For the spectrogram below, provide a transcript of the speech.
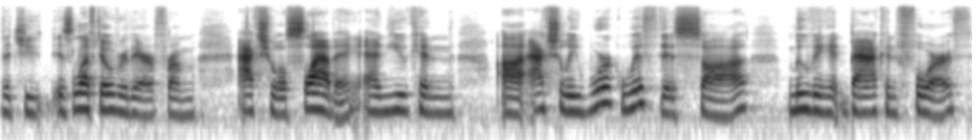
that you is left over there from actual slabbing, and you can uh, actually work with this saw, moving it back and forth.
